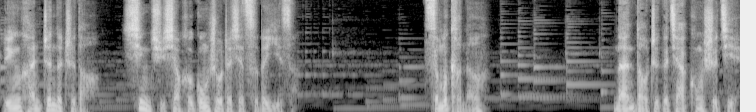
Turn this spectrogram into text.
林寒真的知道性取向和攻受这些词的意思？怎么可能？难道这个架空世界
